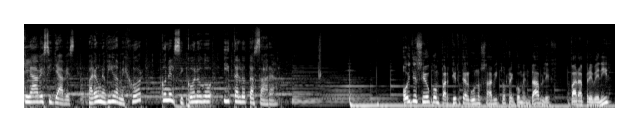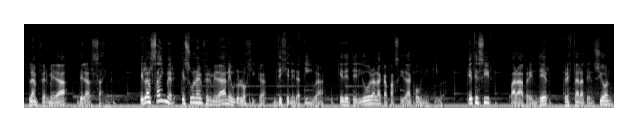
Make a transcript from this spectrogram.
Claves y llaves para una vida mejor con el psicólogo Ítalo Tazara. Hoy deseo compartirte algunos hábitos recomendables para prevenir la enfermedad del Alzheimer. El Alzheimer es una enfermedad neurológica degenerativa que deteriora la capacidad cognitiva, es decir, para aprender, prestar atención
